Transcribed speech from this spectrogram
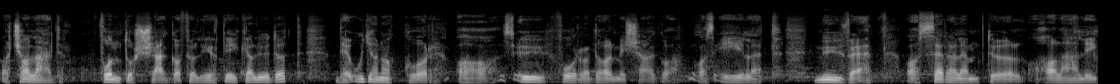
a család fontossága fölértékelődött, de ugyanakkor az ő forradalmisága, az élet műve, a szerelemtől a halálig,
